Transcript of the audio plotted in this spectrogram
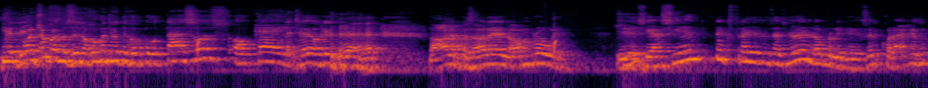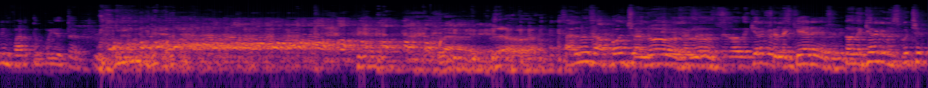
Y el Poncho cuando se enojó contigo dijo, putazos, ok, la chévere, ok. No, le empezaba a dar el hombro, güey. Y decía, siente una extraña sensación en el hombro. Le dije, es el coraje, es un infarto, puñeta. Saludos a Poncho. Saludos, saludos. de donde quiera que Se le quiere, Donde quiera que nos escuche.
